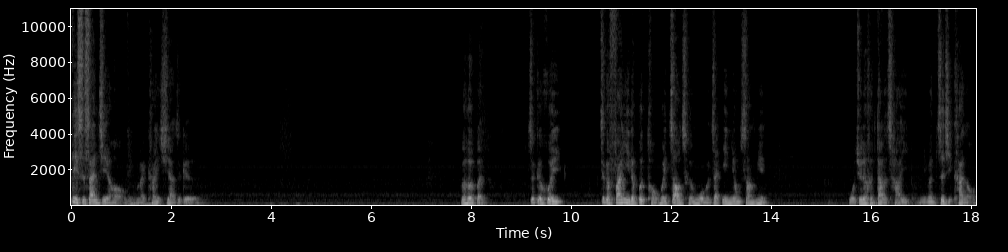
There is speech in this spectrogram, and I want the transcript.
第十三节哈，我们来看一下这个和合本，这个会这个翻译的不同，会造成我们在应用上面。我觉得很大的差异，你们自己看哦。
